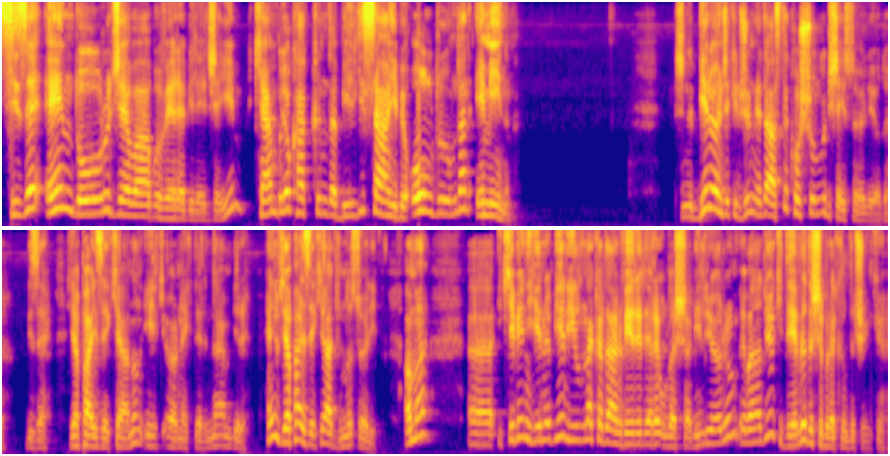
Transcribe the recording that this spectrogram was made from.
Size en doğru cevabı verebileceğim Ken Block hakkında bilgi sahibi olduğumdan eminim. Şimdi bir önceki cümlede aslında koşullu bir şey söylüyordu bize. Yapay zekanın ilk örneklerinden biri. Henüz yapay zeka adını söyleyeyim. Ama e, 2021 yılına kadar verilere ulaşabiliyorum ve bana diyor ki devre dışı bırakıldı çünkü.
